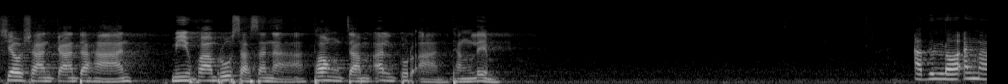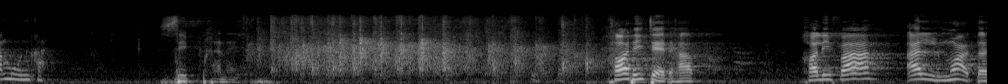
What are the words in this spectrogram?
เชี่ยวชาญการทหาร มีความรู้ศาสนาท่องจำอัลกุรอานทั้งเล่มอับดุลลอฮ์อัลมามูนค่ะ10คะแนน ข้อที่ 7 ครับคอลิฟะอัลมุอ์ตะ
